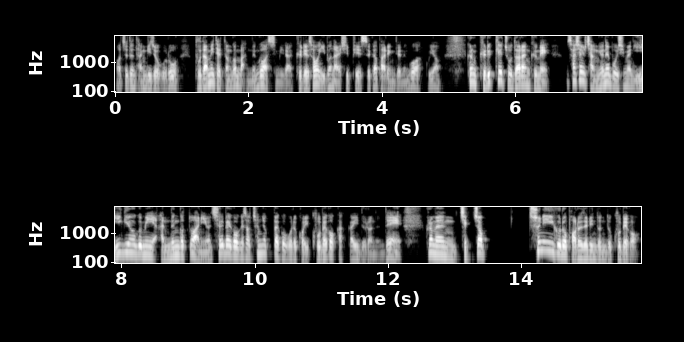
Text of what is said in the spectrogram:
어쨌든 단기적으로 부담이 됐던 건 맞는 것 같습니다. 그래서 이번 RCPS가 발행되는 것 같고요. 그럼 그렇게 조달한 금액 사실 작년에 보시면 이익요금이 안는 것도 아니에요. 700억에서 1600억으로 거의 900억 가까이 늘었는데 그러면 직접 순이익으로 벌어들인 돈도 900억,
